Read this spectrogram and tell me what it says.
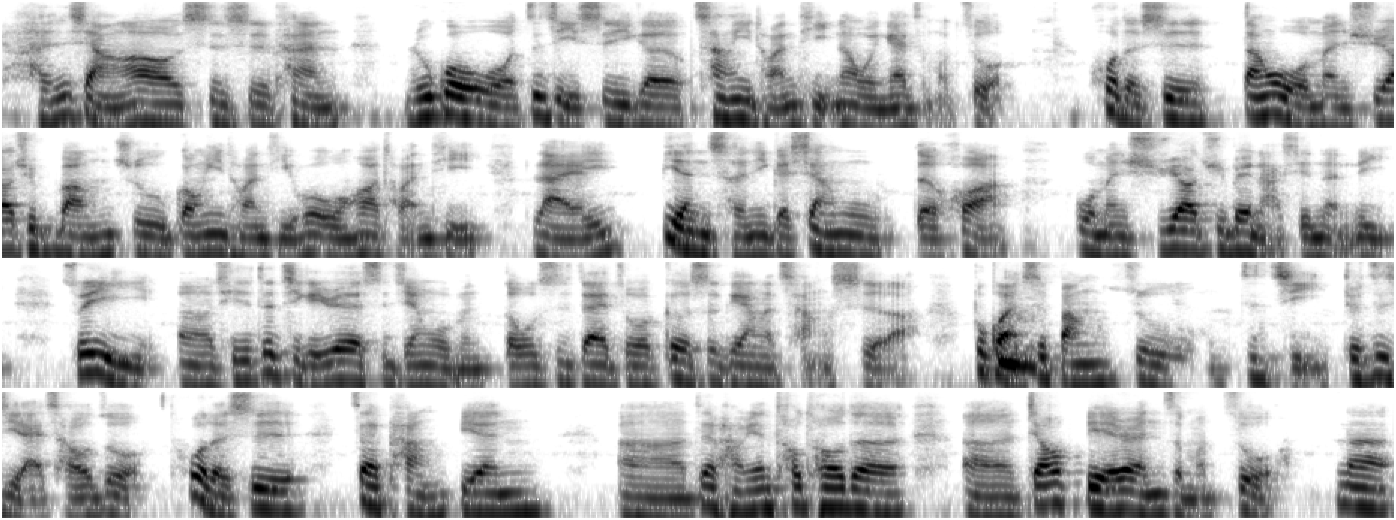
很想要试试看，如果我自己是一个倡议团体，那我应该怎么做？或者是当我们需要去帮助公益团体或文化团体来变成一个项目的话。我们需要具备哪些能力？所以，呃，其实这几个月的时间，我们都是在做各式各样的尝试了。不管是帮助自己，就自己来操作，或者是在旁边，呃，在旁边偷偷的，呃，教别人怎么做。那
